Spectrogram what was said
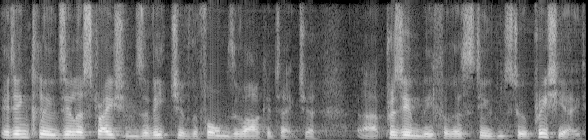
It includes illustrations of each of the forms of architecture, uh, presumably for the students to appreciate.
